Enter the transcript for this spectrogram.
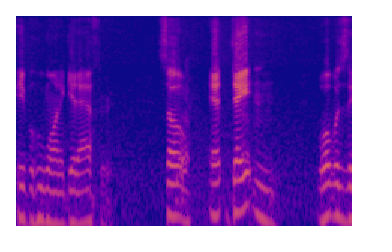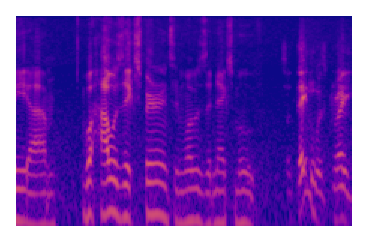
people who want to get after it. So at Dayton, what was the um, what, how was the experience and what was the next move? So Dayton was great.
